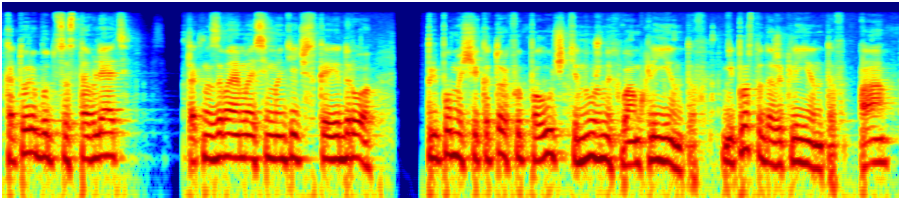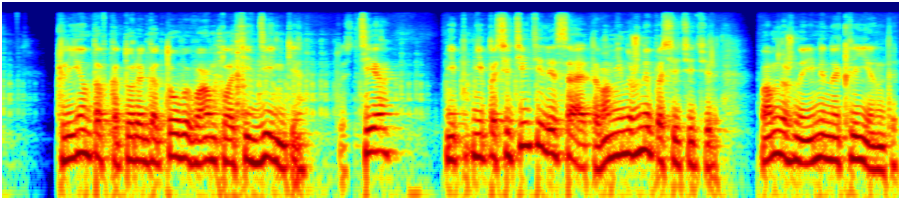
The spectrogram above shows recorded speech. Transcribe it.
которые будут составлять так называемое семантическое ядро, при помощи которых вы получите нужных вам клиентов. Не просто даже клиентов, а клиентов, которые готовы вам платить деньги. То есть те не, посетители сайта, вам не нужны посетители, вам нужны именно клиенты.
